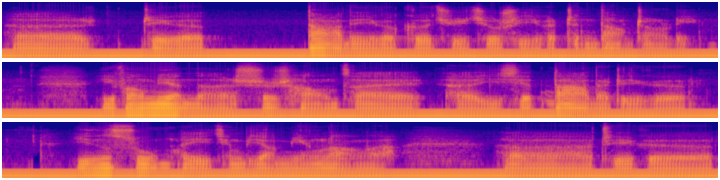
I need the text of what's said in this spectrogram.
呃，这个大的一个格局就是一个震荡整理。一方面呢，市场在呃一些大的这个因素已经比较明朗了，呃，这个。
